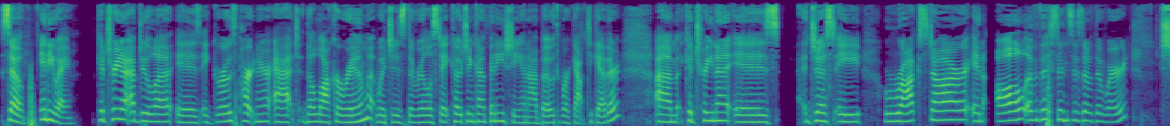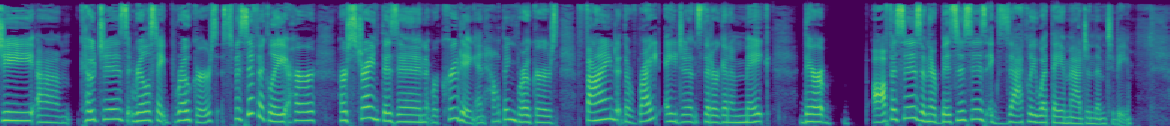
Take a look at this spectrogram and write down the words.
So, anyway, Katrina Abdullah is a growth partner at The Locker Room, which is the real estate coaching company. She and I both work out together. Um, Katrina is just a rock star in all of the senses of the word. She um, coaches real estate brokers. Specifically, her her strength is in recruiting and helping brokers find the right agents that are going to make their offices and their businesses exactly what they imagine them to be.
